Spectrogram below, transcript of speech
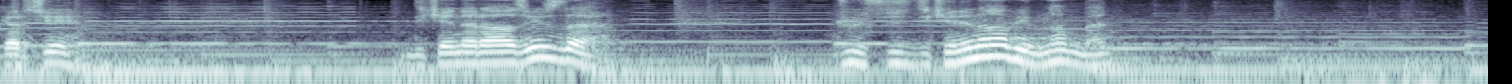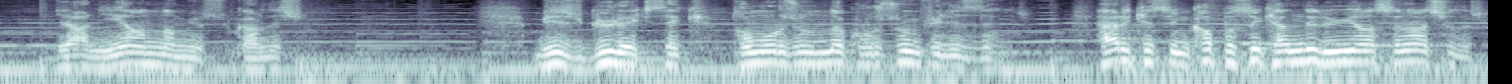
Gerçi dikene razıyız da gülsüz dikeni ne yapayım lan ben? Ya niye anlamıyorsun kardeşim? Biz gül eksek tomurcuğunda kurşun filizlenir. Herkesin kapısı kendi dünyasına açılır.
